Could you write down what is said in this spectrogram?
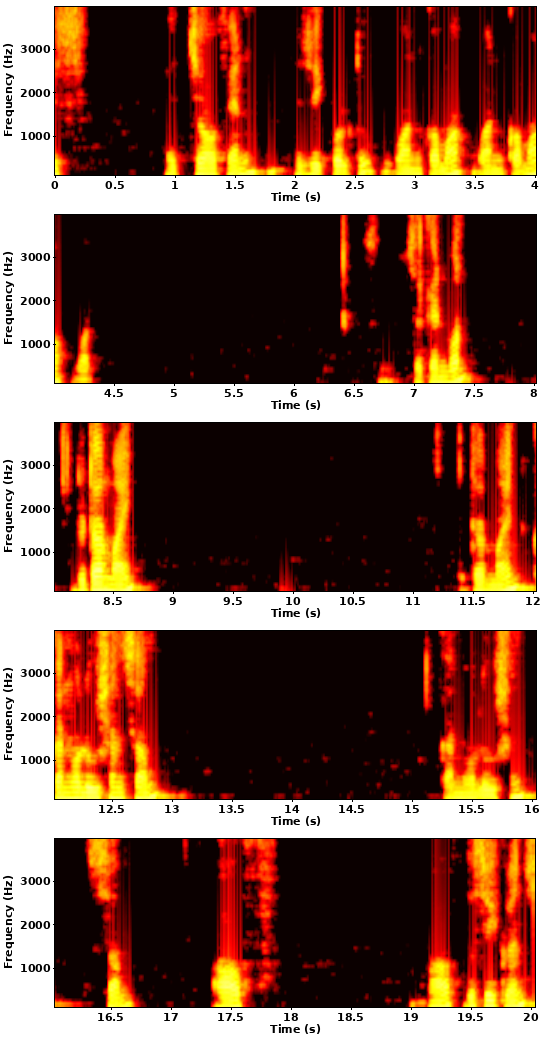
is h of n is equal to 1 comma 1 comma 1 so second one determine determine convolution sum convolution sum of of the sequence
